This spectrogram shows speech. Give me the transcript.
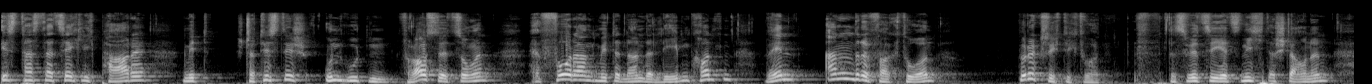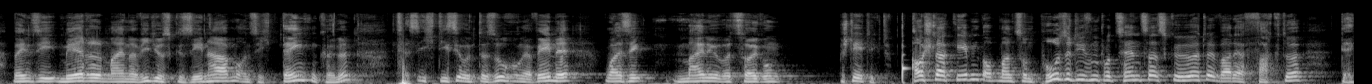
ist, dass tatsächlich Paare mit statistisch unguten Voraussetzungen hervorragend miteinander leben konnten, wenn andere Faktoren berücksichtigt wurden. Das wird Sie jetzt nicht erstaunen, wenn Sie mehrere meiner Videos gesehen haben und sich denken können, dass ich diese Untersuchung erwähne, weil sie meine Überzeugung bestätigt. Ausschlaggebend, ob man zum positiven Prozentsatz gehörte, war der Faktor der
